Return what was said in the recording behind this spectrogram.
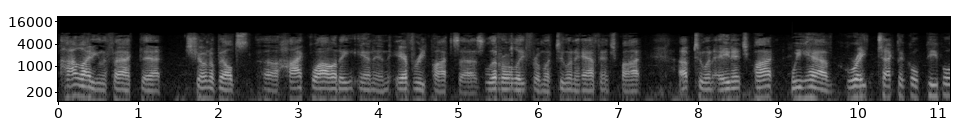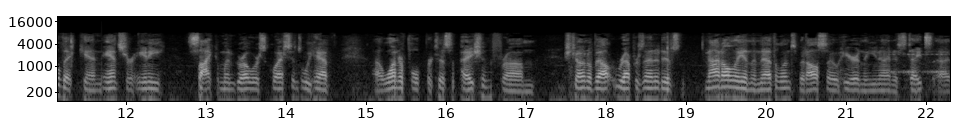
highlighting the fact that Schoneveld's uh, high quality and in every pot size, literally from a two and a half inch pot up to an eight inch pot. We have great technical people that can answer any cyclamen growers questions. We have wonderful participation from Schoneveld representatives not only in the Netherlands but also here in the United States uh,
